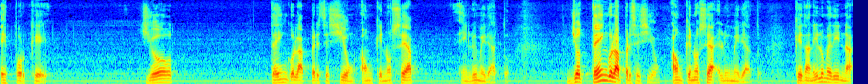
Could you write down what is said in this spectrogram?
es porque yo tengo la percepción, aunque no sea en lo inmediato, yo tengo la percepción, aunque no sea en lo inmediato, que Danilo Medina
